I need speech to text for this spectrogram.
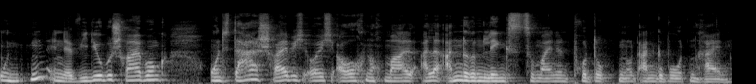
unten in der Videobeschreibung und da schreibe ich euch auch nochmal alle anderen Links zu meinen Produkten und Angeboten rein.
